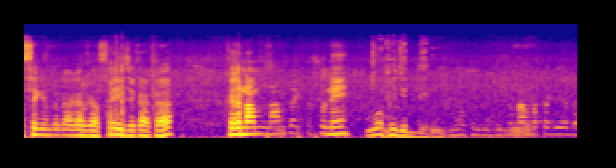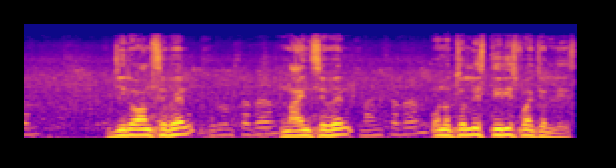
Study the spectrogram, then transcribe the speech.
আছে। কিন্তু কাকার কাছে এই যে কাকা। কাকার নাম নামটা একটু শুনি। মফিজুদ্দিন। নাম্বারটা দিয়ে দেন। Zero one seven nine seven উনচল্লিশ তিরিশ পঁয়তাল্লিশ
